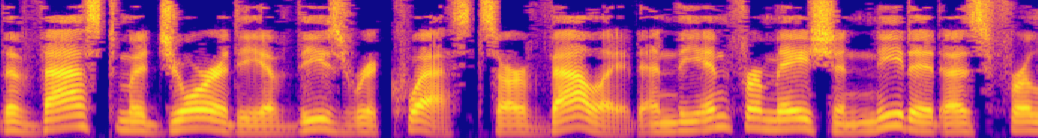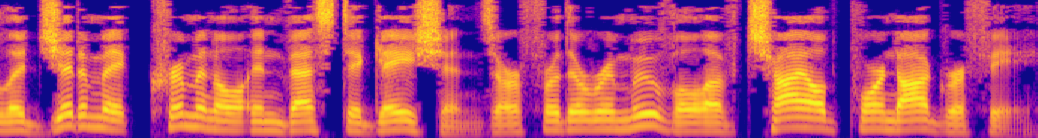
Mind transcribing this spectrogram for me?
the vast majority of these requests are valid and the information needed is for legitimate criminal investigations or for the removal of child pornography.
